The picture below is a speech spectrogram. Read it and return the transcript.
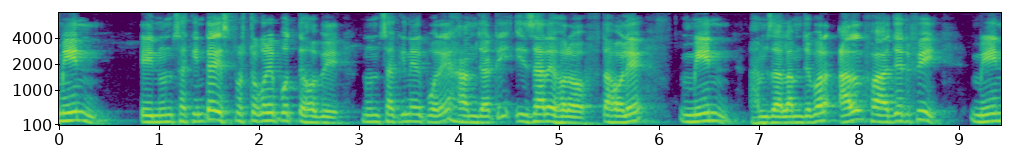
মিন। এই নুন সাকিনটা স্পষ্ট করে পড়তে হবে। নুন সাকিনের পরে হামজাটি ইজহারে হরফ। তাহলে মিন হামজা আলাম জবর আল ফাজের ফি, মিন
